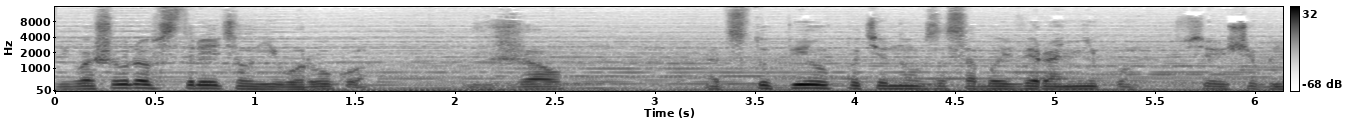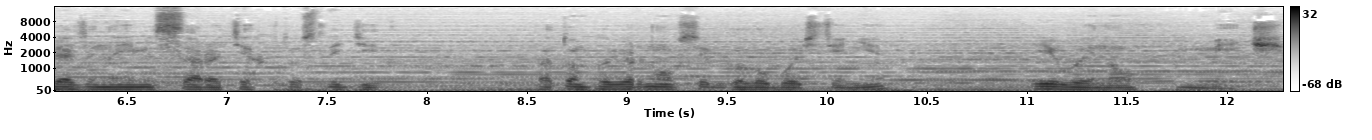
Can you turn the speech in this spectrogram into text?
Ивашура встретил его руку, сжал, отступил, потянув за собой Веронику, все еще глядя на эмиссара тех, кто следит. Потом повернулся к голубой стене и вынул меч.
